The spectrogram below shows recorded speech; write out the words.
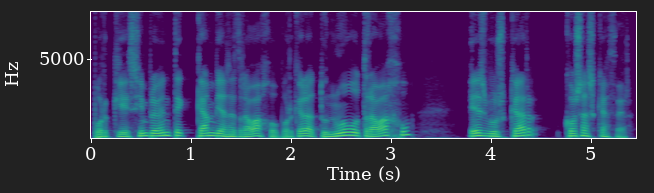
porque simplemente cambias de trabajo, porque ahora tu nuevo trabajo es buscar cosas que hacer.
